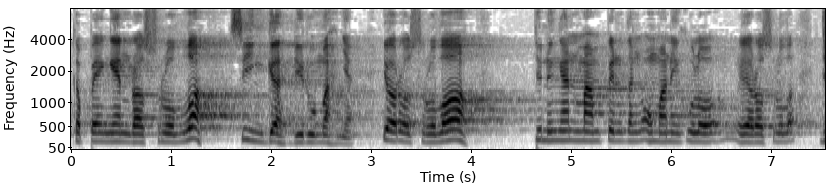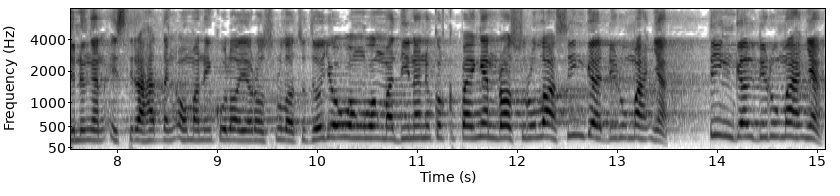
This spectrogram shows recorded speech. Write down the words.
kepengen Rasulullah singgah di rumahnya. Ya Rasulullah jenengan mampir teng omane kula ya Rasulullah. Jenengan istirahat teng omane kula ya Rasulullah. Sedaya wong-wong Madinah niku kepengen Rasulullah singgah di rumahnya tinggal di rumahnya.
